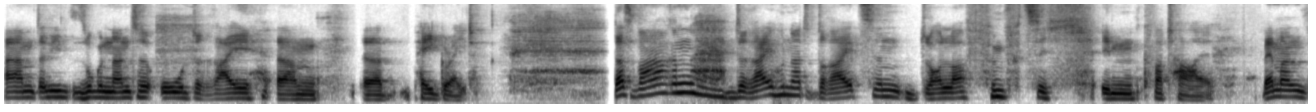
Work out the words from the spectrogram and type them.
ähm, die sogenannte O3 ähm, äh, Pay Grade. Das waren 313,50 Dollar im Quartal. Wenn man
